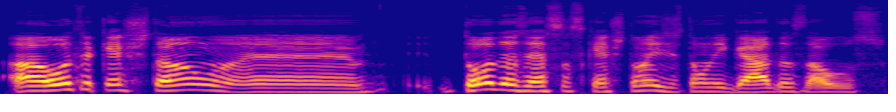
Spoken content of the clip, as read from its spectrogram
A outra questão, é, todas essas questões estão ligadas aos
